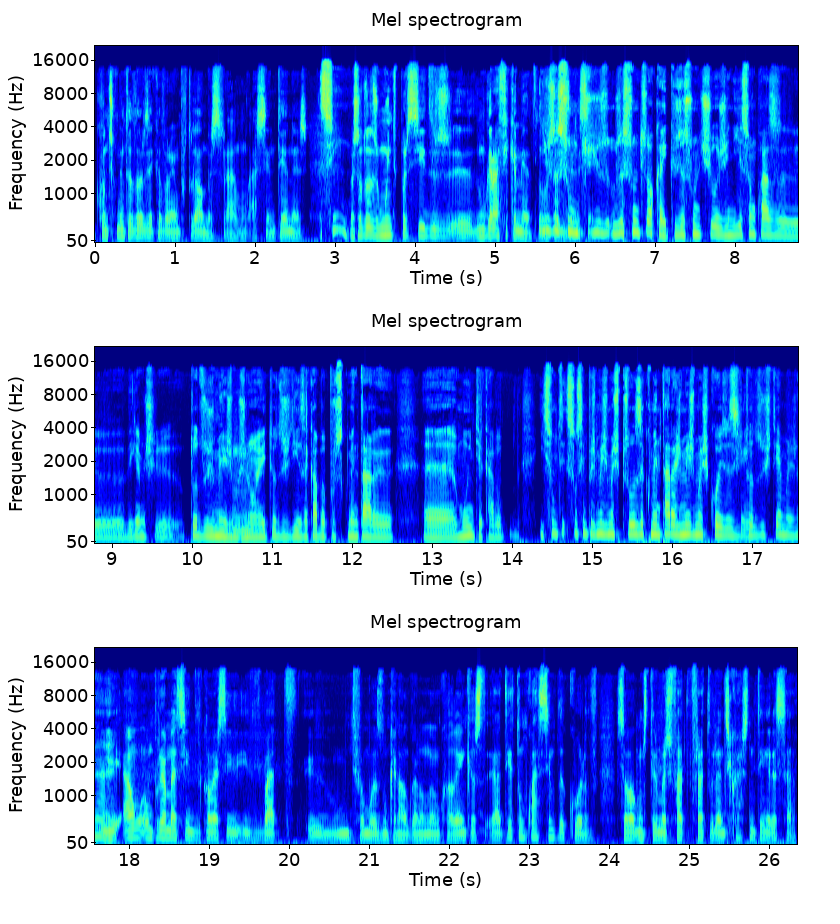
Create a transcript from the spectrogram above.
quantos comentadores é que haverá em Portugal, mas será há centenas. Sim. Mas são todos muito parecidos uh, demograficamente. E os assuntos, assim. e os, os, assuntos, ok, que os assuntos hoje em dia são quase, digamos, todos os mesmos, uhum. não é? E todos os dias acaba por se comentar uh, muito, acaba. E são, são sempre as mesmas pessoas a comentar as mesmas coisas Sim. e todos os temas, não é? E há um, um programa assim de conversa e, de debate muito famoso num canal, agora não lembro qual é, em que eles até estão quase sempre de acordo sobre alguns temas fraturantes que eu acho muito engraçado.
